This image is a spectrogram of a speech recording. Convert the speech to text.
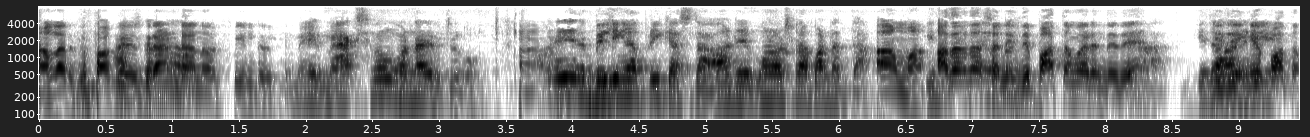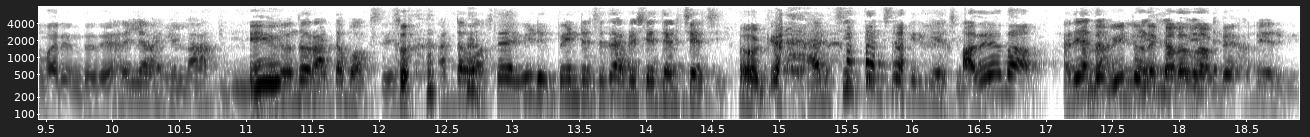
நல்லா இருக்கு. பார்க்க கிராண்டான ஒரு ஃபீல் இருக்கு. மேக்ஸிமம் ஒன் ஹவர் எடுத்துருக்கும். ஆல்ரெடி இந்த பில்டிங்லாம் ப்ரீ காஸ்ட் தான் ஆல்ரெடி போன வருஷம் பண்ணது தான் ஆமா அதான் தான் சொன்னேன். இது பார்த்த மாதிரி இருந்தது. இது பார்த்த மாதிரி இருந்தது. கடையில வாங்கிடலாம். இது வந்து ஒரு அட்டை பாக்ஸ் அட்டை பாக்ஸ்ல வீட்டுக்கு பெயிண்ட் அடிச்சது அப்படியே சேர்த்து அடிச்சாச்சு. ஓகே. அடிச்சு பென்சில் கிரிக்காச்சு அதேதான். அதே அந்த வீட்டோட கலர்ல அப்படியே அப்படியே இருக்கு.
